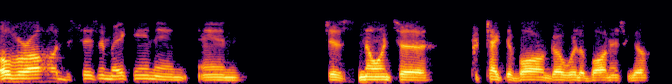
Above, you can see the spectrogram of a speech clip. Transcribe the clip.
overall decision making and and just knowing to protect the ball and go where the ball needs to go.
